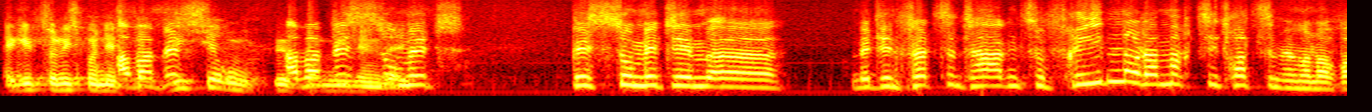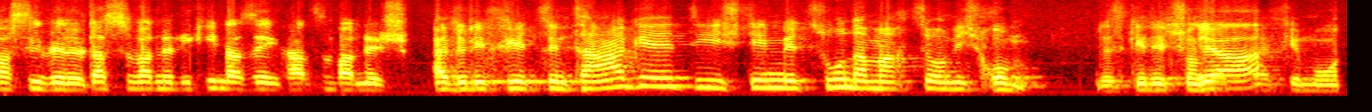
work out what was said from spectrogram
Da gibt es doch nicht mal eine aber bist, Versicherung für aber bist du mit, bist du mit dem, äh, mit den 14 Tagen zufrieden oder macht sie trotzdem immer noch, was sie will, dass du wann du die Kinder sehen kannst und wann nicht? Also die 14 Tage, die stehen mir zu und da macht sie auch nicht rum. Das geht jetzt schon Ja. seit drei, vier Monaten.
